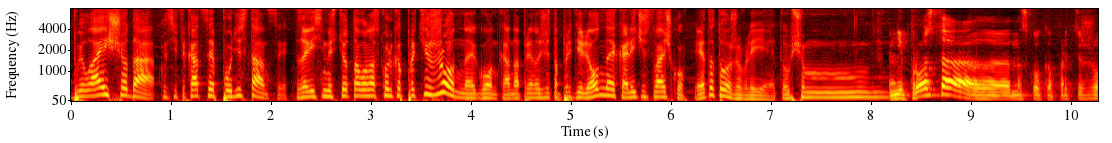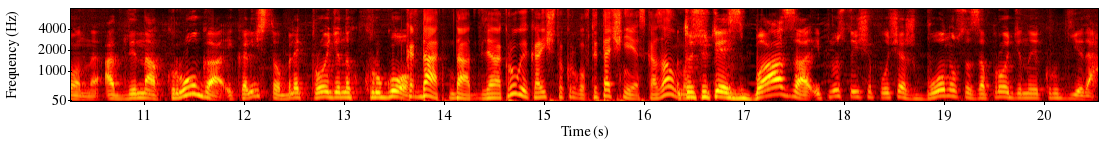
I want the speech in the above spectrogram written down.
Была еще, да, классификация по дистанции. В зависимости от того, насколько протяженная гонка, она приносит определенное количество очков. Это тоже влияет. В общем, Не просто э, насколько протяженная, а длина круга и количество, блядь, пройденных кругов. к- да, да, длина круга и количество кругов. Ты точнее сказал, но То есть у тебя есть база, и плюс ты еще получаешь бонусы за пройденные круги, да.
